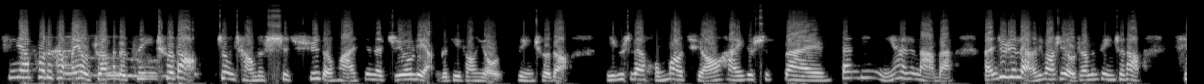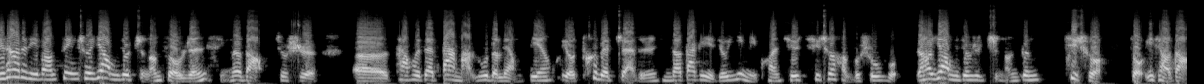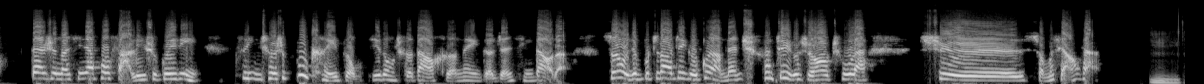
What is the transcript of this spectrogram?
新加坡的它没有专门的自行车道，正常的市区的话，现在只有两个地方有自行车道。一个是在红帽桥，还有一个是在丹丁尼还是哪吧，反正就这两个地方是有专门自行车道。其他的地方自行车要么就只能走人行的道，就是呃，它会在大马路的两边会有特别窄的人行道，大概也就一米宽，其实骑车很不舒服。然后要么就是只能跟汽车走一条道。但是呢，新加坡法律是规定自行车是不可以走机动车道和那个人行道的，所以我就不知道这个共享单车 这个时候出来是什么想法。嗯，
